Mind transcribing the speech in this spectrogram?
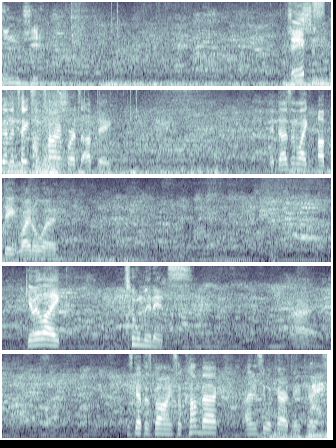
Kung Jin. It's gonna take some time for it to update. It doesn't like update right away. Give it like two minutes. Alright. Let's get this going. So come back. I didn't see what character he picked.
